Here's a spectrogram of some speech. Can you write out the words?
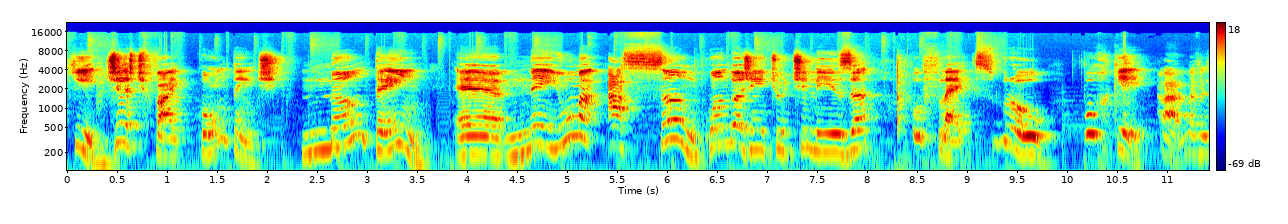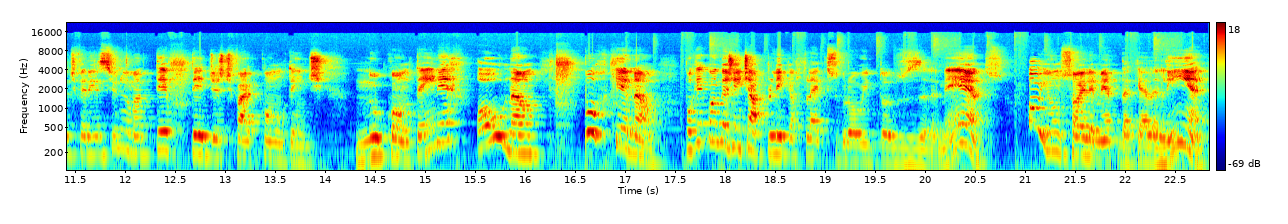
que justify content não tem é, nenhuma ação quando a gente utiliza o flex grow. Por quê? Ah, não vai fazer diferença nenhuma ter, ter Justify Content no container ou não. Por que não? Porque quando a gente aplica Flex Grow em todos os elementos, ou em um só elemento daquela linha,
